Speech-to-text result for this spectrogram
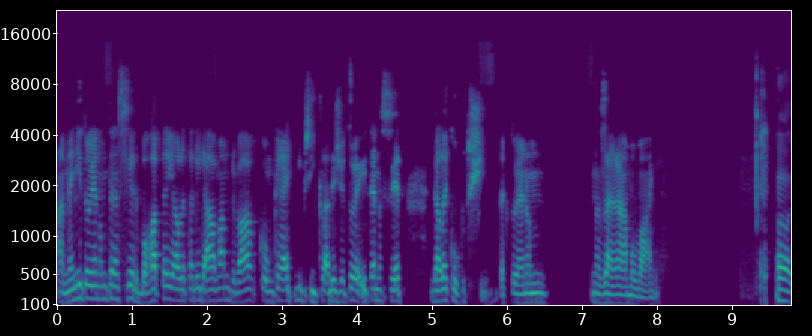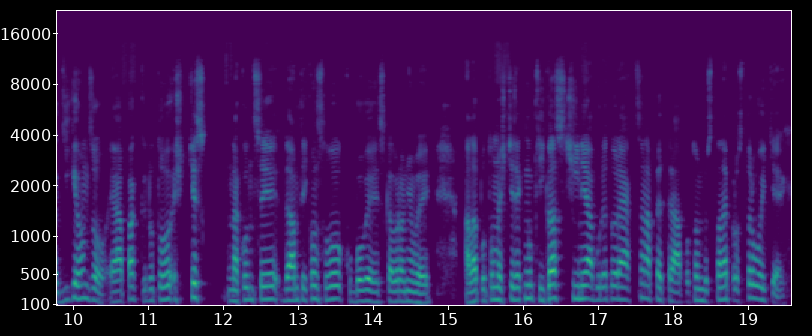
A není to jenom ten svět bohatý, ale tady dávám dva konkrétní příklady, že to je i ten svět daleko chudší. Tak to je jenom na zarámování. Eh, díky Honzo. Já pak do toho ještě na konci dám teď slovo Kubovi z Kavroňovi, ale potom ještě řeknu příklad z Číny a bude to reakce na Petra, potom dostane prostor Vojtěch.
